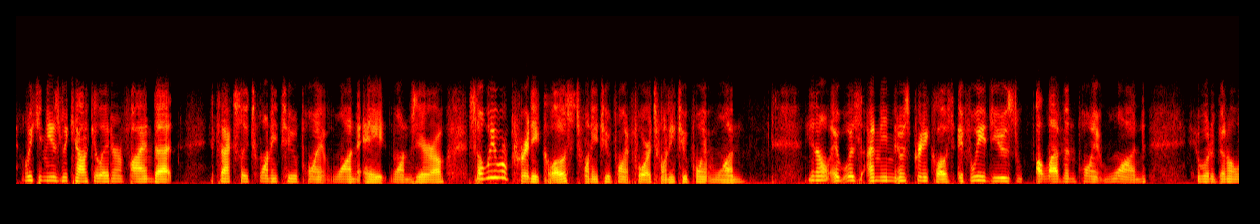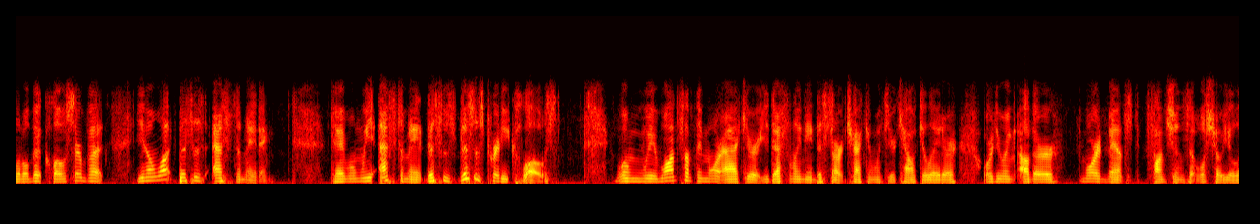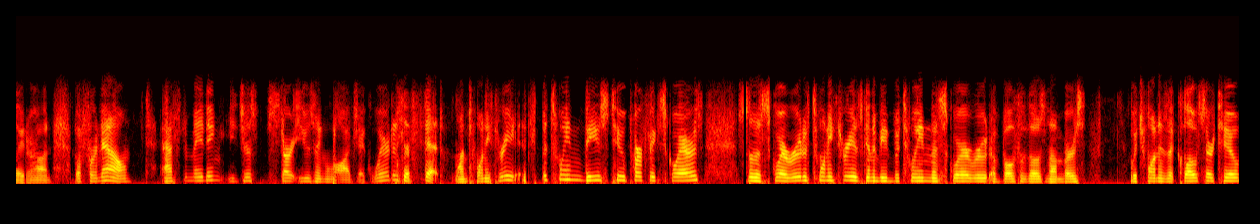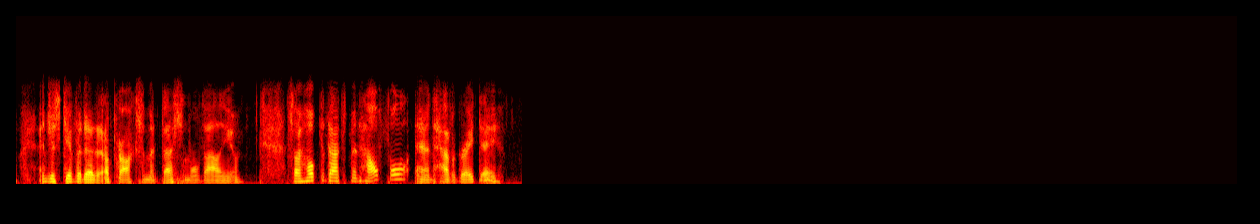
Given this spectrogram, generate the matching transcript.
We can use the calculator and find that it's actually 22.1810. So we were pretty close, 22.4, 22.1 you know, it was, I mean, it was pretty close. If we'd used 11.1, it would have been a little bit closer, but you know what? This is estimating. Okay, when we estimate, this is, this is pretty close. When we want something more accurate, you definitely need to start checking with your calculator or doing other more advanced functions that we'll show you later on. But for now, estimating, you just start using logic. Where does it fit? 123, it's between these two perfect squares. So the square root of 23 is going to be between the square root of both of those numbers. Which one is it closer to? And just give it an approximate decimal value. So I hope that that's been helpful, and have a great day.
